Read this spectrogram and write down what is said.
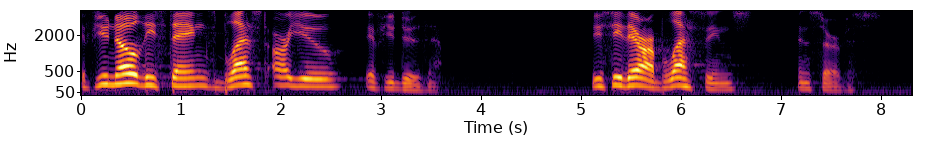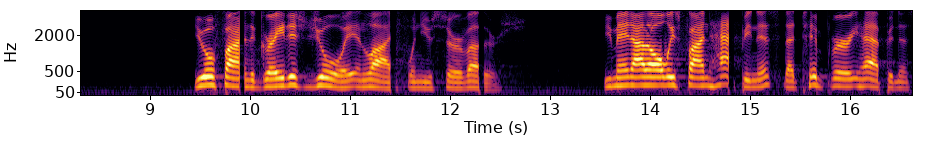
if you know these things, blessed are you if you do them. You see, there are blessings in service. You will find the greatest joy in life when you serve others. You may not always find happiness, that temporary happiness,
